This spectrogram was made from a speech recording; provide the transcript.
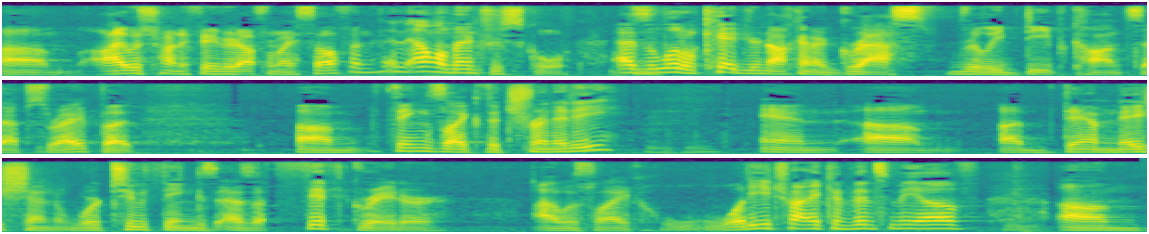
um, I was trying to figure it out for myself in, in elementary school. As a little kid, you're not going to grasp really deep concepts, right? But um, things like the Trinity and um, damnation were two things as a fifth grader. I was like, "What are you trying to convince me of?" Um,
